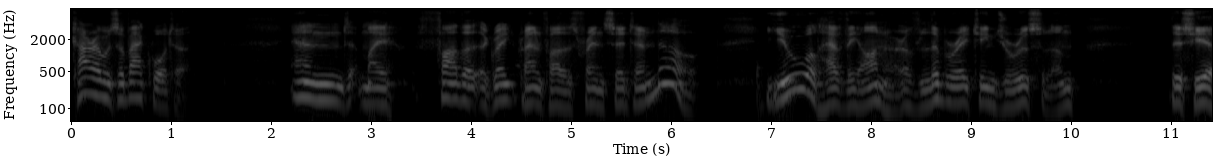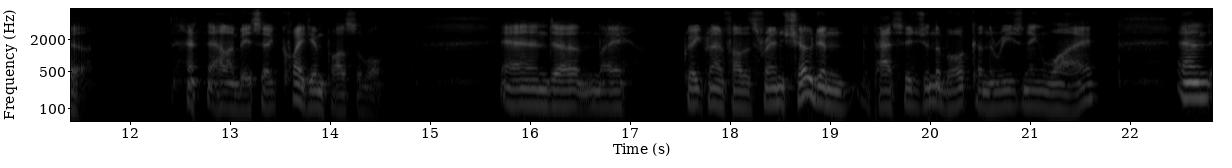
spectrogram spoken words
Cairo was a backwater. And my father, a great grandfather's friend, said to him, No, you will have the honor of liberating Jerusalem this year. Allenby said, Quite impossible. And uh, my great grandfather's friend showed him the passage in the book and the reasoning why, and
